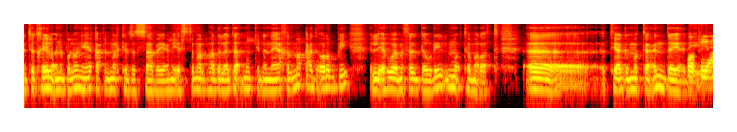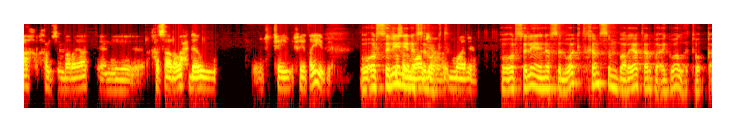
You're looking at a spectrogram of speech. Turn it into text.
أنتم تخيلوا أن بولونيا يقع في المركز السابع يعني استمر بهذا الأداء. ممكن أنه يأخذ مقعد أوروبي اللي هو مثل دوري المؤتمرات. آه... تياجو موتا عنده يعني وفي آخر خمس مباريات يعني خسارة واحدة وشيء شيء طيب يعني. وارسليني نفس الوقت. وارسليني نفس الوقت خمس مباريات أربع أجوال أتوقع.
